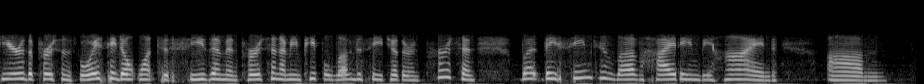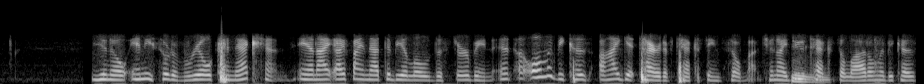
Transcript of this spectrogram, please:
hear the person's voice. They don't want to see them in person. I mean, people love to see each other in person, but they seem to love hiding behind um you know any sort of real connection and i i find that to be a little disturbing and only because i get tired of texting so much and i do mm-hmm. text a lot only because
